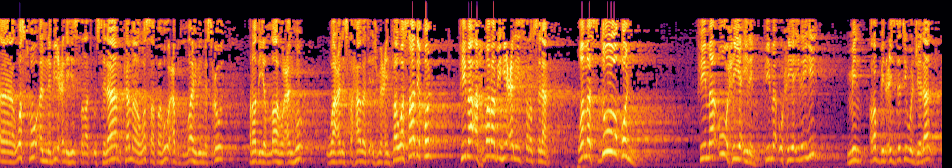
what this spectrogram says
آه، وصف النبي عليه الصلاة والسلام كما وصفه عبد الله بن مسعود رضي الله عنه وعن الصحابة أجمعين. فهو صادق فيما أخبر به عليه الصلاة والسلام ومصدوق فيما أوحي إليه. فيما أوحي إليه من رب العزة والجلال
